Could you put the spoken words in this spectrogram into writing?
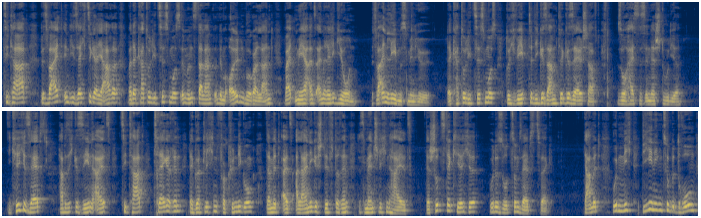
Zitat, bis weit in die 60er Jahre war der Katholizismus im Münsterland und im Oldenburger Land weit mehr als eine Religion. Es war ein Lebensmilieu. Der Katholizismus durchwebte die gesamte Gesellschaft, so heißt es in der Studie. Die Kirche selbst habe sich gesehen als, Zitat, Trägerin der göttlichen Verkündigung, damit als alleinige Stifterin des menschlichen Heils. Der Schutz der Kirche wurde so zum Selbstzweck. Damit wurden nicht diejenigen zur Bedrohung,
